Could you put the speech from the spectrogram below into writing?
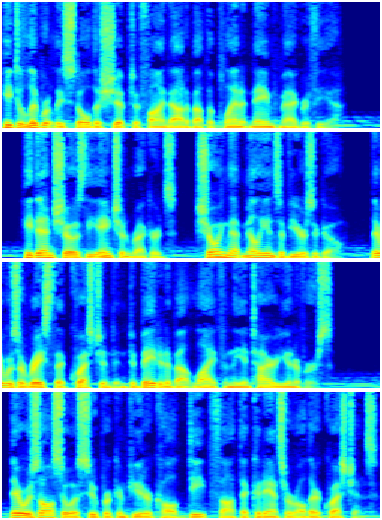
He deliberately stole the ship to find out about the planet named Magrathea. He then shows the ancient records, showing that millions of years ago, there was a race that questioned and debated about life in the entire universe. There was also a supercomputer called Deep Thought that could answer all their questions.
